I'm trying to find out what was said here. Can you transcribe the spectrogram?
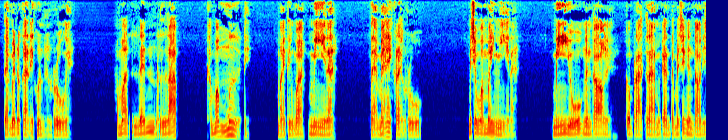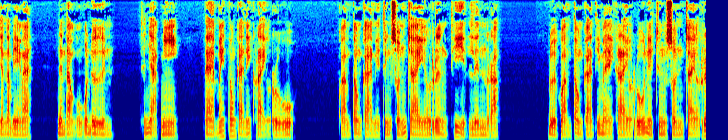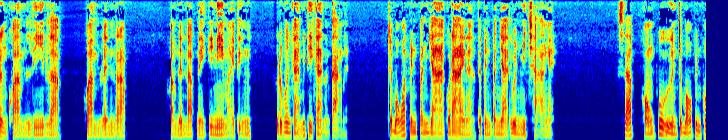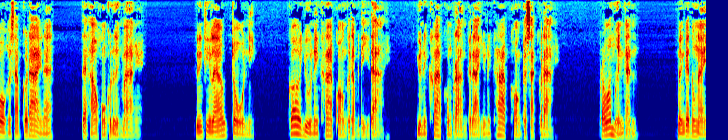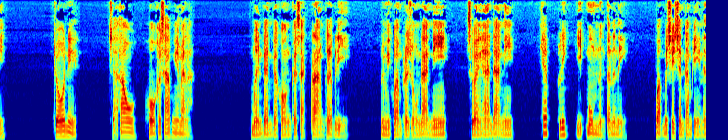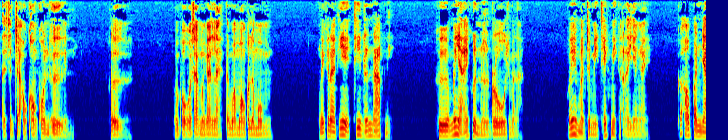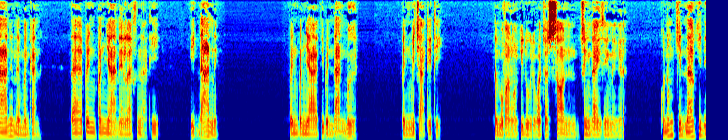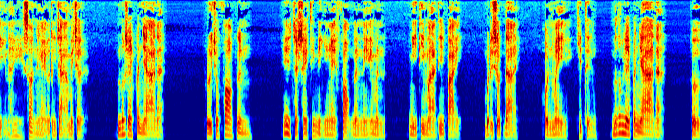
แต่ไม่ต้องการให้คนรู้ไงคำว่าเล่นลับคำว่ามืดนี่หมายถึงว่ามีนะ แต่ไม่ให้ใครรู้ ไม่ใช่ว่าไม่มีนะ มีอยู่เงินทองเนี่ยก็ปรารถนาเหมือนกันแต่ไม่ใช่เงินทองที่ฉันทำเองนะ เงินทองของคนอื่น ฉันอยากมี แต่ไม่ต้องการให้ใครรู้ ความต้องการเนี่ยจึงสนใจเรื่องที่เล่นรับด้วยความต้องการที่ไม่ให้ใครรู้เนี่ยจึงสนใจเรื่องความลี้ลับ ความเล่นรับ ความเล่นลับในที่นี้หมายถึงกระบวนการวิธีการต่างๆเนี่ยจะบอกว่าเป็นปัญญาก็ได้นะ แต่เป็นปัญญาที่เป็นมิจฉาไง ทรัพย์ของผู้อื่นจะบอกว่าเป็นโภคทรัพย์ก็ได้นะ แต่เอาของคนอื่นมาไงจริงๆแล้วโจรนี่ ก็อยู่ในคราบของกระบดีได้ อยู่ในคราบของพราหมณ์ก็ได้ อยู่ในคราบของกษัตริย์ก็ได้ เพราะว่าเหมือนกัน เหมือนกันตรงไหน โจนี่จะเอาโภคทรัพย์ไงมาล่ะ เหมือนกันกับของกษัตริย์พราหมณ์กระบดี มันมีความประสงค์ด้านนี้แสวงหาด้านนี้ แค่พลิกอีกมุมหนึ่งตอนนั้นเองว่าไม่ใช่ฉันทำเองนะแต่ฉันจะเอาของคนอื่น เออผมบอกก็ซ้ำเหมือนกันแหละ แต่ว่ามองคนละมุม ในขณะที่ที่รันรับนี่ คือไม่อยากให้คุณรู้ใช่ไหมล่ะเว้ยมันจะมีเทคนิคอะไรยังไง ก็เอาปัญญาเนี่ยเหมือนกัน แต่เป็นปัญญาในลักษณะที่อีกด้านหนึ่ง เป็นปัญญาที่เป็นด้านมืด เป็นมิจฉาทิฏฐิท่านผู้ฟังลองคิดดูดีว่าจะซ่อนสิ่งใดสิ่งหนึ่งอะคุณต้องคิดแล้วคิดอีกนะซ่อนยังไงก็ถึงจะหาไม่เจอต้องใช้ปัญญานะหรือจะฟอกเงินเอ๊จะใช้เทคนิคยังไงฟอกเงินนี้ให้มัน มีที่มาที่ไป บริสุทธิ์ได้ คนไม่คิดถึง มันต้องใช้ปัญญานะเออ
